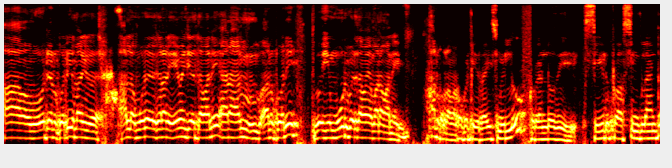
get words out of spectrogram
ఆ ఓటు అనుకోటి మనకి అలా మూడు ఎకరాలు ఏమేం చేద్దామని అని అను- అనుకొని ఈ మూడు పెడదామా మనం అని అనుకున్నాం ఒకటి రైస్ మిల్లు రెండోది సీడ్ ప్రాసెసింగ్ ప్లాంట్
